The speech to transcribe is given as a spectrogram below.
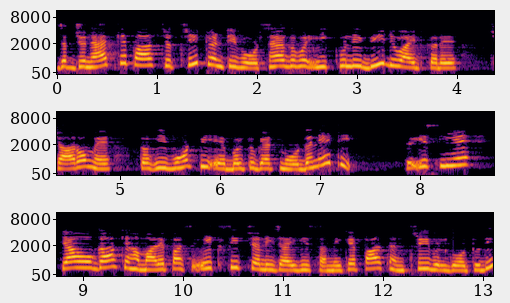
جب جنید کے پاس جو 320 ووٹس ہیں، اگر وہ اکولی بھی ڈیوائڈ کرے چاروں میں، تو he won't be able to get more than 80 تو اس لیے کیا ہوگا کہ ہمارے پاس ایک سیٹ چلی جائے گی سمی کے پاس and three will go to the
